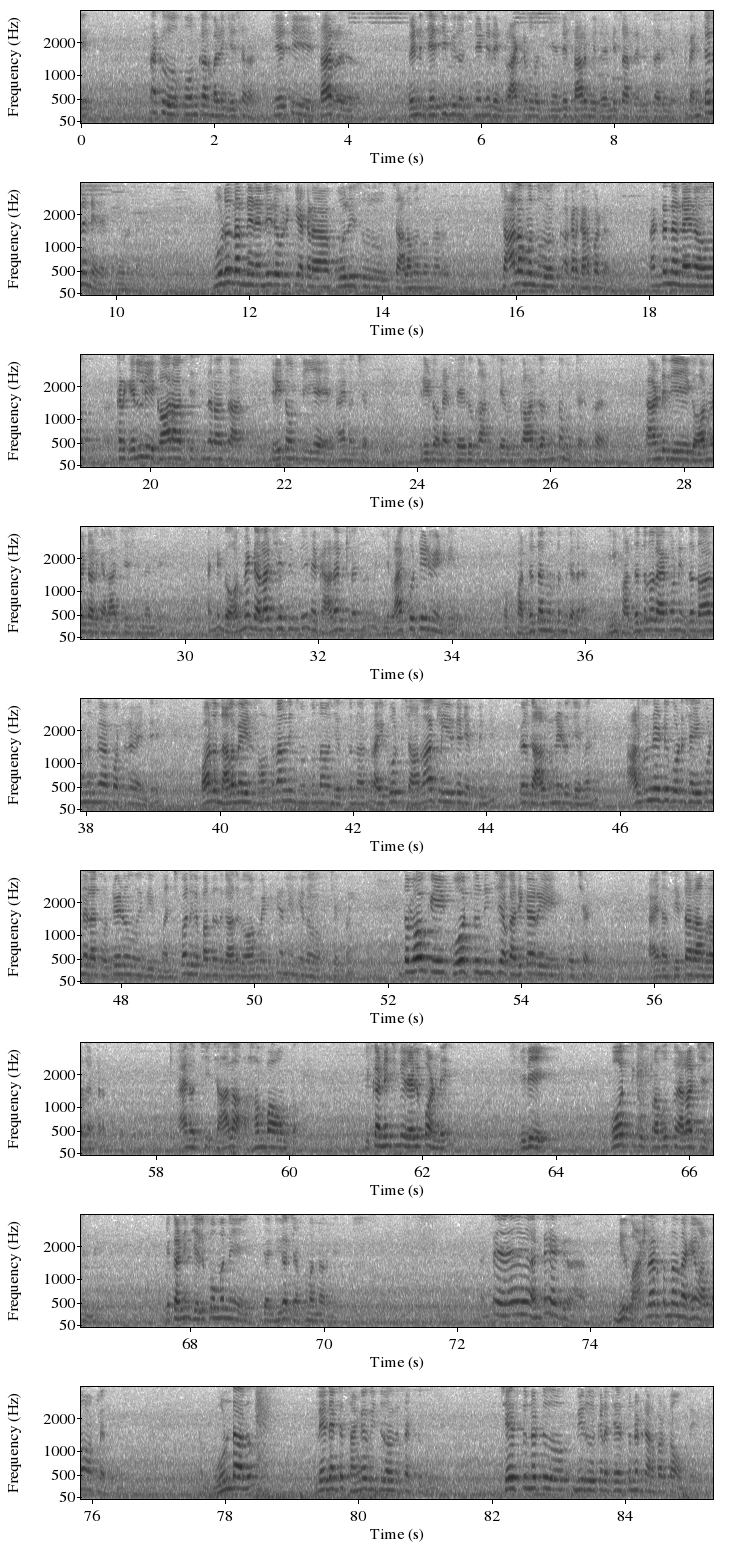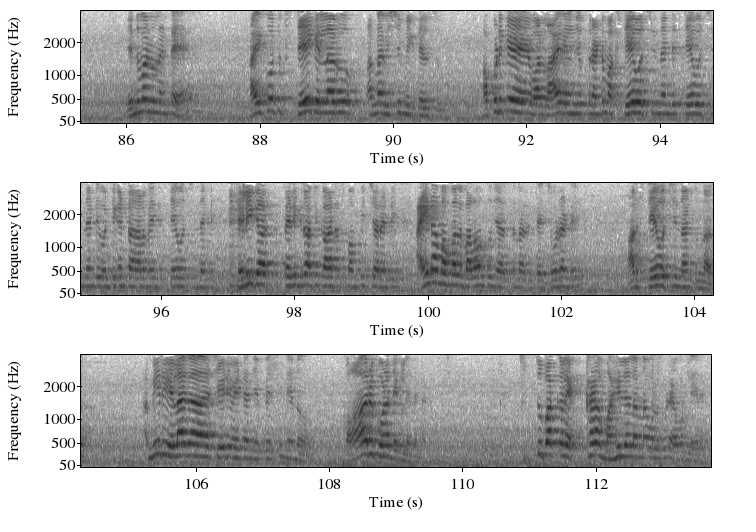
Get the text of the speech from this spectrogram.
నాకు ఫోన్ కాల్ మళ్ళీ చేశారు. చేసి సార్ రెండు జేసీబీలు వచ్చినాయండి రెండు ట్రాక్టర్లు వచ్చినాయండి. సార్ మీరు రండి సార్ రండి సార్ అని చెప్పి వెంటనే నేను మూడున్నర. మూడున్నర నేను వెళ్ళేటప్పటికి అక్కడ పోలీసులు చాలామంది ఉన్నారు. చాలామంది అక్కడ కనపడ్డారు. వెంటనే నేను అక్కడికి వెళ్ళి కార్ ఆఫ్ చేసిన తర్వాత త్రీ టౌన్ సీఏ ఆయన వచ్చారు. త్రీ టౌన్ ఎస్ఐలు కానిస్టేబుల్ కార్స్ అంతా ముట్టారు. అండ్ ఇది గవర్నమెంట్ వాళ్ళకి అలాట్ చేసిందండి. అంటే గవర్నమెంట్ అలాట్ చేసింది నేను కాదంటలేదు. ఇలా కొట్టేయడం ఏంటి? ఒక పద్ధతి అని ఉంటుంది కదా. ఈ పద్ధతిలో లేకుండా ఇంత దారుణంగా కొట్టడం ఏంటి? వాళ్ళు నలభై ఐదు సంవత్సరాల నుంచి ఉంటున్నామని చెప్తున్నారు. హైకోర్టు చాలా క్లియర్గా చెప్పింది. వీళ్ళకి ఆల్టర్నేటివ్ చేయమని. ఆల్టర్నేటివ్ కూడా చేయకుండా ఇలా కొట్టేయడం ఇది మంచి పని పద్ధతి కాదు గవర్నమెంట్కి అని నేను చెప్పాను. ఇంతలోకి కోర్టు నుంచి ఒక అధికారి వచ్చాడు. ఆయన సీతారామరాజు అంటారు. ఆయన వచ్చి చాలా అహంభావంతో ఇక్కడి నుంచి మీరు వెళ్ళిపోండి. ఇది కోర్టుకి ప్రభుత్వం అలాట్ చేసింది. ఇక్కడి నుంచి వెళ్ళిపోమని జడ్జి గారు చెప్పమన్నారు మీరు. అంటే అంటే మీరు మాట్లాడుతున్నది నాకేం అర్థం అవట్లేదు గూండాలు లేదంటే సంఘ విద్రోహ శక్తులు చేస్తున్నట్టు మీరు ఇక్కడ చేస్తున్నట్టు కనపడతా ఉంది. ఎందువల్లంటే హైకోర్టుకు స్టేకి వెళ్ళారు అన్న విషయం మీకు తెలుసు. అప్పటికే వాళ్ళ లాయర్ ఏం చెప్తున్నారంటే మాకు స్టే వచ్చిందండి స్టే వచ్చిందండి ఒంటి గంట నలభై ఐదుకి స్టే వచ్చిందండి టెలిగా టెలిగ్రాఫిక్ ఆర్డర్స్ పంపించారండి అయినా మమ్మల్ని బలవంతం చేస్తున్నారంటే చూడండి వాళ్ళు స్టే వచ్చింది అంటున్నారు. మీరు ఇలాగా చేయడం ఏంటని చెప్పేసి నేను కారు కూడా దిగలేదండి అక్కడ నుంచి. చుట్టుపక్కల ఎక్కడ మహిళలు అన్న వాళ్ళు కూడా ఎవరు లేరండి.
